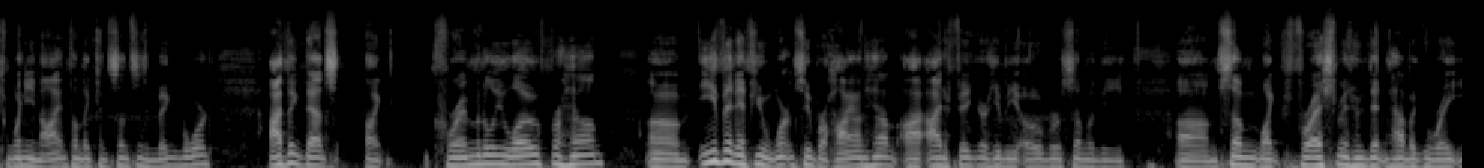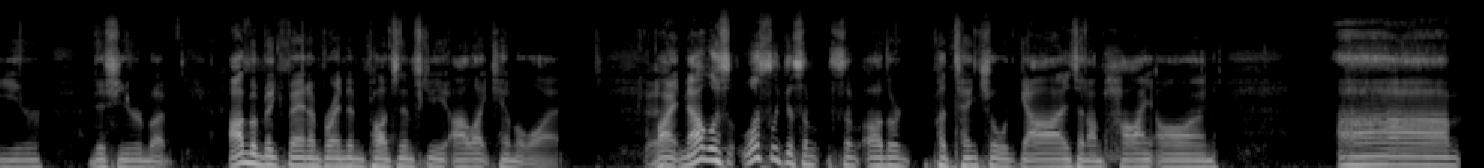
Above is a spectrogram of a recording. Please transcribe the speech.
29th on the consensus big board. I think that's like criminally low for him. Um, even if you weren't super high on him, I, I'd figure he'd be over some of the um, some like freshmen who didn't have a great year this year. But I'm a big fan of Brandon Podziemski. I like him a lot. Okay. All right, now let's let's look at some some other potential guys that I'm high on. Um,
